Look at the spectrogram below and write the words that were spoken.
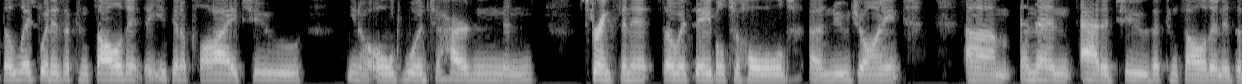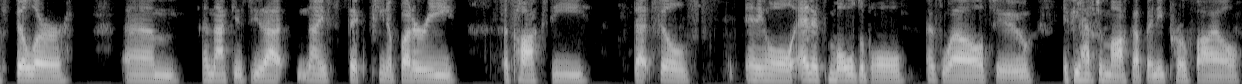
the liquid is a consolidant that you can apply to, you know, old wood to harden and strengthen it so it's able to hold a new joint. Um, and then added to the consolidant is a filler, um, and that gives you that nice thick peanut buttery epoxy that fills any hole, and it's moldable as well too if you have to mock up any profile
